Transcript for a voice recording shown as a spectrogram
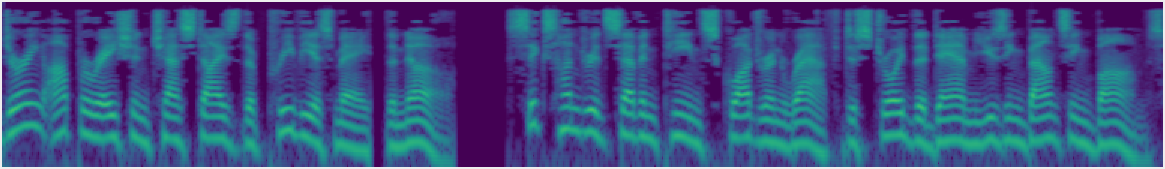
During Operation Chastise the previous May, the No. 617 Squadron RAF destroyed the dam using bouncing bombs,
